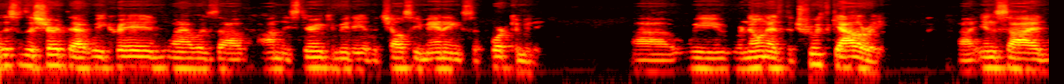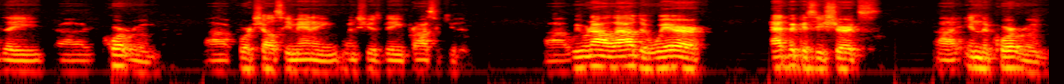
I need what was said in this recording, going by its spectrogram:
this is the shirt that we created when I was uh, on the steering committee of the Chelsea Manning Support Committee. Uh, we were known as the Truth Gallery uh, inside the uh, courtroom uh, for Chelsea Manning when she was being prosecuted. we were not allowed to wear advocacy shirts in the courtroom,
